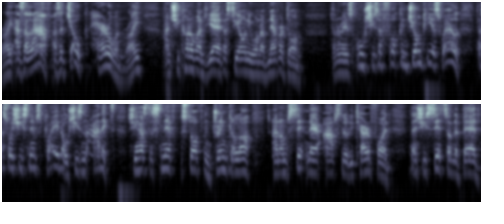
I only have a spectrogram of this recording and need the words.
right? As a laugh, as a joke, heroin, right? And she kind of went, yeah, that's the only one I've never done. Then I realized, oh, she's a fucking junkie as well. That's why she sniffs Play-Doh. She's an addict. She has to sniff stuff and drink a lot. And I'm sitting there absolutely terrified. Then she sits on the bed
